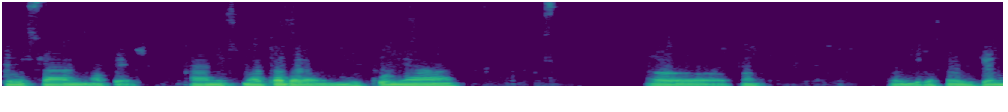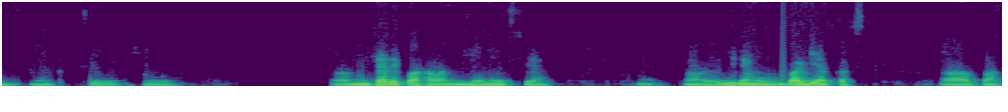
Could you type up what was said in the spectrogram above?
tulisan apa Anies Mata dalam bukunya uh, apa yang, yang kecil uh, mencari pahlawan Indonesia. Nah, jadi membagi atas uh, apa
